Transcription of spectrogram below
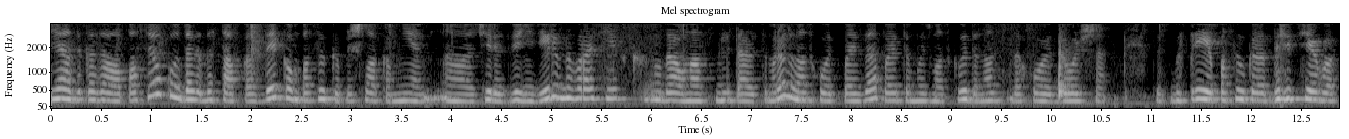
Я заказала посылку, доставка с деком. Посылка пришла ко мне э, через две недели в Новороссийск. Ну да, у нас летают самолеты, у нас ходят поезда, поэтому из Москвы до нас доходит дольше. То есть быстрее посылка долетела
